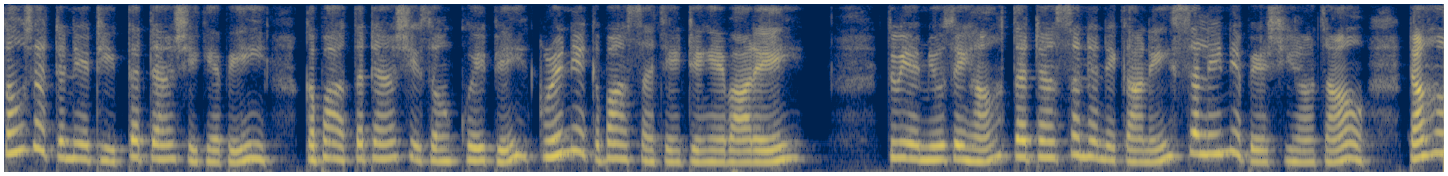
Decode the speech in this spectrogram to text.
32နှစ်ထိတက်တန်းရှိခဲ့ပြီးကမ္ဘာတက်တန်းရှိဆုံးခွေးပြီးဂရင်းနစ်ကမ္ဘာစံချိန်တင်ခဲ့ပါတယ်။သူ့ရဲ့မျိုးစိမ်ဟာတက်တန်း12နှစ်ကနေ14နှစ်ပဲရှိတာကြောင့်ဒါဟာ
